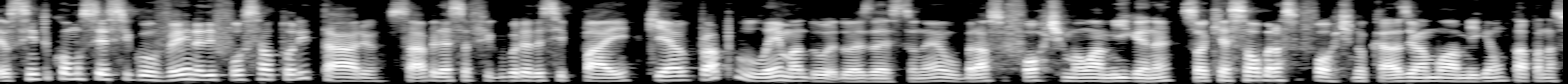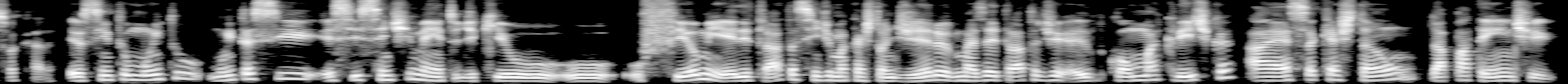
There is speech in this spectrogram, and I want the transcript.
eu sinto como se esse governo ele fosse autoritário, sabe? Dessa figura desse pai, que é o próprio lema do, do exército, né? O braço forte, mão amiga, né? Só que é só o braço forte, no caso, e a mão amiga é um tapa na sua cara. Eu sinto muito, muito esse, esse sentimento de que o, o, o filme, ele trata, assim, de uma questão de gênero, mas ele trata de, como uma crítica a essa questão da patente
